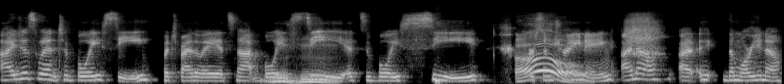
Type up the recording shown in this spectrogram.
I just went to Boise, which by the way, it's not Boise, it's Boise for Mm-hmm. Oh, some training. I know. I, the more you know.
